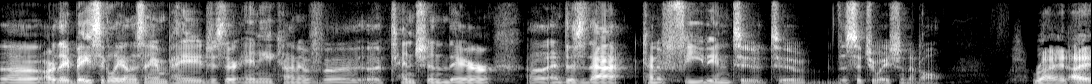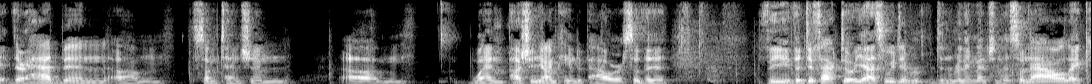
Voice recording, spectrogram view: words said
uh, are they basically on the same page? Is there any kind of uh, tension there, uh, and does that kind of feed into to the situation at all? Right. I there had been um, some tension um, when Pashinyan came to power. So the the the de facto yeah so we didn't didn't really mention this so now like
